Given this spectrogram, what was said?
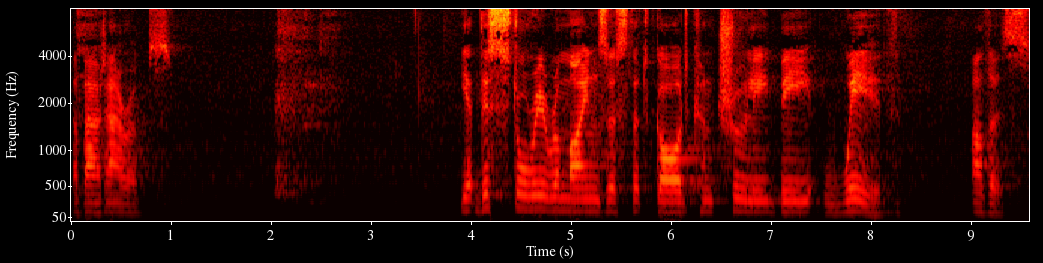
about Arabs. Yet this story reminds us that God can truly be with others.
